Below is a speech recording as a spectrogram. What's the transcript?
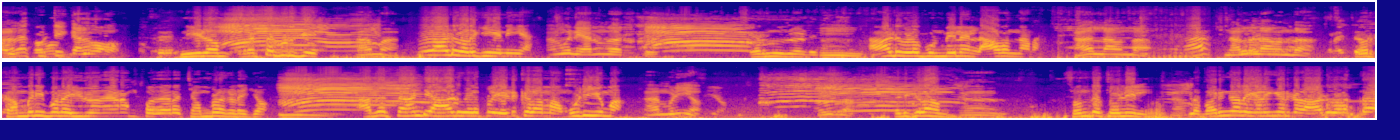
அதான் குட்டி கிளம்பும் நீளம் ரெட்டை குடுக்கு ஆமா. எவ்வளவு ஆடு வளர்க்கீங்க நீங்க? அவங்க இரநூறுவா இருக்கு. இருநூறு ஆடு. ஆடு வளர்ப்பு உண்மையில லாபம் தானே? அது லாபம் தான். நல்ல லாபம் தான். ஒரு கம்பெனி போனா இருபதாயிரம் முப்பதாயிரம் சம்பளம் கிடைக்கும். அதை தாண்டி ஆடு வளர்ப்புல எடுக்கலாமா? முடியுமா? முடியும். எடுக்கலாம். எடுக்கலாம். சொந்த தொழில். இல்ல வருங்கால இளைஞர்கள் ஆடு வளர்த்தா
